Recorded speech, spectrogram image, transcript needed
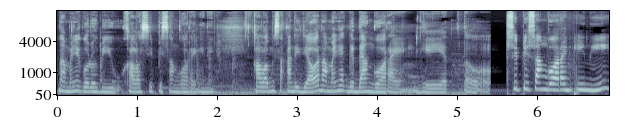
namanya godoh biu kalau si pisang goreng ini. Kalau misalkan di Jawa namanya gedang goreng gitu. Si pisang goreng ini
